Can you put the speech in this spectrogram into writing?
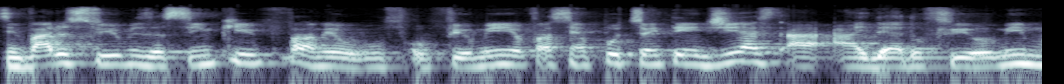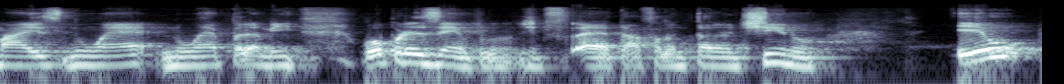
Tem vários filmes assim que fala, meu, o, o, filme, eu falo assim, putz, eu entendi a, a, a, ideia do filme, mas não é, não é para mim. Ou, por exemplo, a gente é, tava falando de Tarantino, eu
